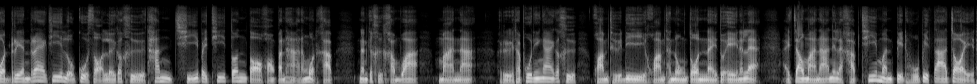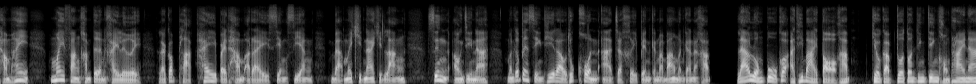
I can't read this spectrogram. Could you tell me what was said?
บทเรียนแรกที่หลวงปู่สอนเลยก็คือ ท่านชี้ไปที่ต้นตอของปัญหาทั้งหมดครับ นั่นก็คือคำว่า มานะ หรือถ้าพูดง่ายๆก็คือ ความถือดี ความทะนงตนในตัวเองนั่นแหละ ไอ้เจ้ามานะนี่แหละครับ ที่มันปิดหูปิดตาจ่อยทำให้ไม่ฟังคำเตือนใครเลยแล้วก็ผลักให้ไปทำอะไรเสี่ยงๆ แบบไม่คิดหน้าคิดหลัง ซึ่งเอาจริงนะ มันก็เป็นสิ่งที่เราทุกคนอาจจะเคยเป็นกันมาบ้างเหมือนกันนะครับ แล้วหลวงปู่ก็อธิบายต่อครับ เกี่ยวกับตัวตนจริง ๆ ของพรายน้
